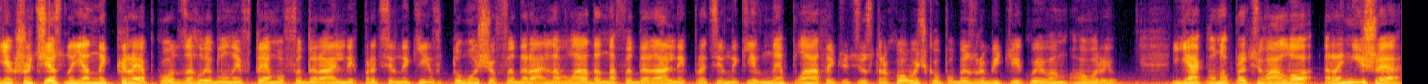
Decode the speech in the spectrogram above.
якщо чесно, я не крепко от заглиблений в тему федеральних працівників, тому що федеральна влада на федеральних працівників не платить цю страховочку по безробіттю, яку я вам говорив. Як воно працювало раніше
